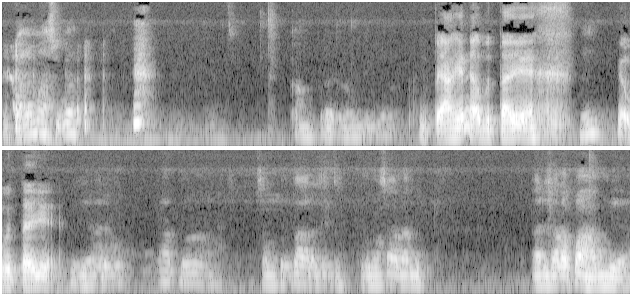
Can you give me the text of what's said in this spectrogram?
Rupanya masuk kan. Kampret orang tua sampai akhir nggak betah ya? Hmm? nggak betah ya? Iya ada apa? Sama tentara situ bermasalah bu ada salah paham dia.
